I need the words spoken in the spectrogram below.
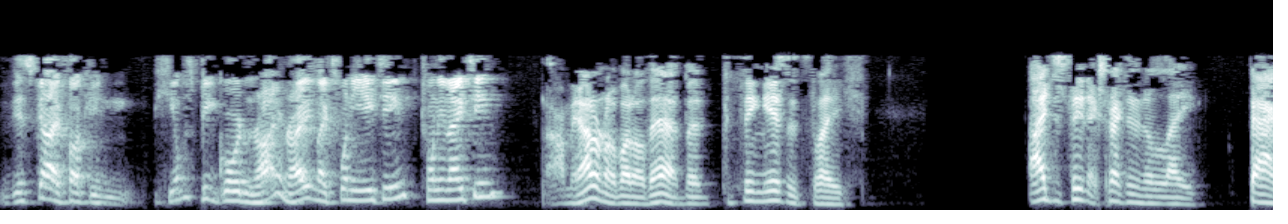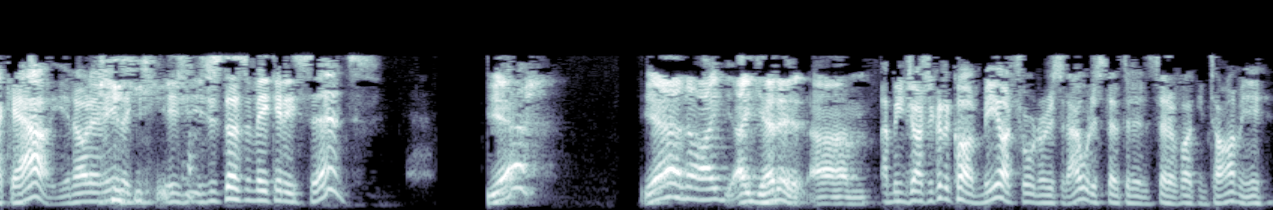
this guy fucking he almost beat Gordon Ryan right in like 2018 2019. I mean, I don't know about all that, but the thing is, it's like I just didn't expect him to like back out. You know what I mean? Like, it, it just doesn't make any sense. Yeah, yeah, no, I I get it. Um, I mean, Josh, you could have called me on short notice, and I would have stepped in instead of fucking Tommy.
